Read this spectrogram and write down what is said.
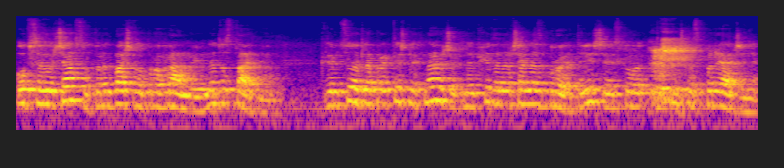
обсягу часу, передбаченого програмою, недостатньо. Крім цього, для практичних навичок необхідна навчальна зброя та інше військово-технічне спорядження,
